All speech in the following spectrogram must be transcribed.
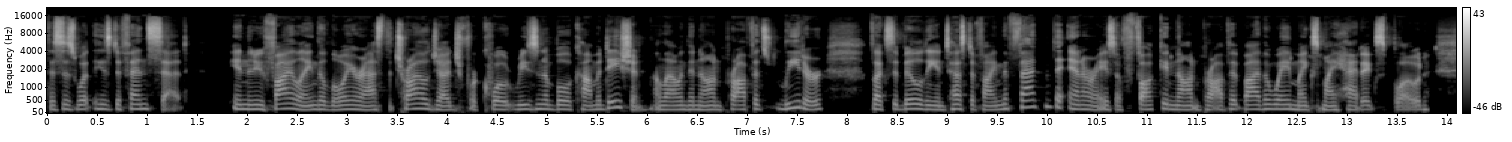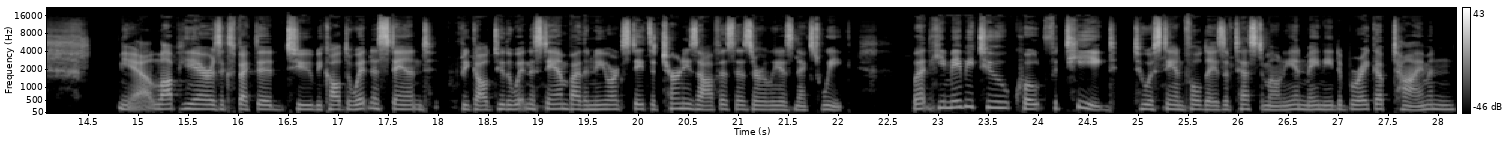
This is what his defense said. In the new filing, the lawyer asked the trial judge for, quote, reasonable accommodation, allowing the nonprofit's leader flexibility in testifying. The fact that the NRA is a fucking nonprofit, by the way, makes my head explode. Yeah, LaPierre is expected to be called to witness stand, be called to the witness stand by the New York State's Attorney's Office as early as next week but he may be too, quote, fatigued to withstand full days of testimony and may need to break up time and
